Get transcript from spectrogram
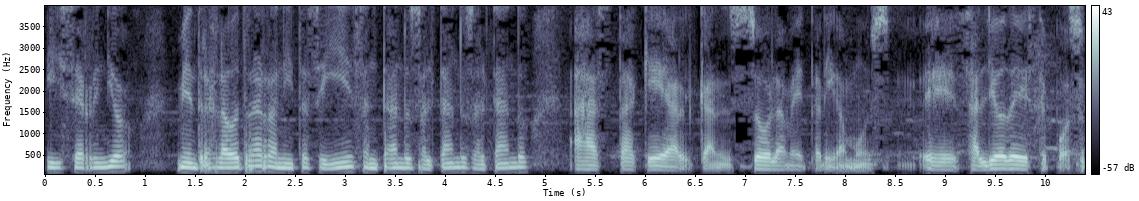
y se rindió mientras la otra ranita seguía saltando, saltando, saltando, hasta que alcanzó la meta, digamos, eh, salió de este pozo.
